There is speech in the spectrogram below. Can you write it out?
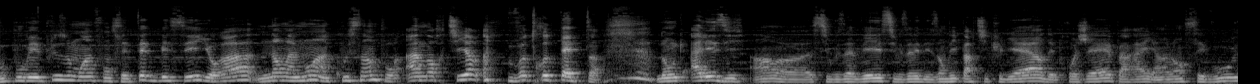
Vous pouvez plus ou moins foncer tête baissée, il y aura normalement un coussin pour amortir votre tête. Donc allez-y, hein, euh, si, vous avez, si vous avez des envies particulières, des projets, pareil, hein, lancez-vous,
